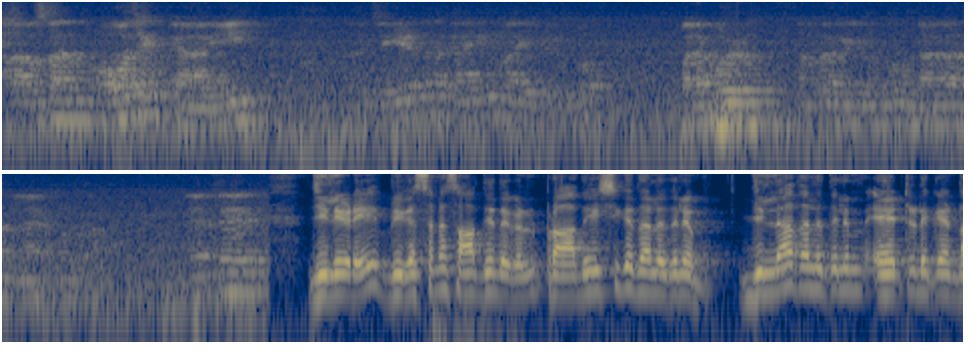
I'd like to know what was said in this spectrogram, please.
അത് അവസാനം പ്രോജക്റ്റ് ആയി അത് ചെയ്യേണ്ടുന്ന കാര്യങ്ങളായി വരുമ്പോൾ പലപ്പോഴും നമ്മുടെ കയ്യിൽ ഒന്നും ഉണ്ടാകാറില്ല എന്നുള്ളതാണ്. നേരത്തെ ജില്ലയുടെ വികസന സാധ്യതകൾ പ്രാദേശിക തലത്തിലും ജില്ലാ തലത്തിലും ഏറ്റെടുക്കേണ്ട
